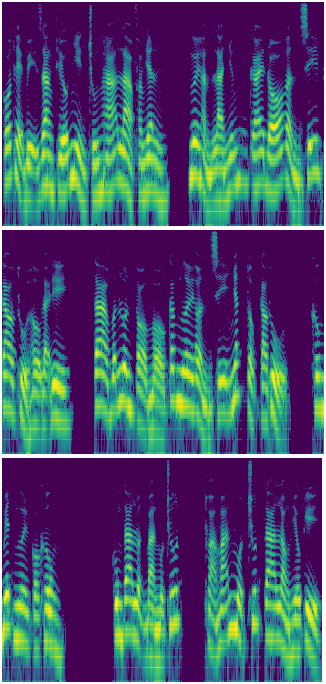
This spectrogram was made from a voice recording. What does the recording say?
có thể bị Giang Thiếu nhìn chúng há là phàm nhân, ngươi hẳn là những cái đó ẩn sĩ cao thủ hậu đại đi, ta vẫn luôn tò mò các ngươi ẩn sĩ nhất tộc cao thủ, không biết ngươi có không. Cùng ta luận bàn một chút, thỏa mãn một chút ta lòng hiếu kỳ.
